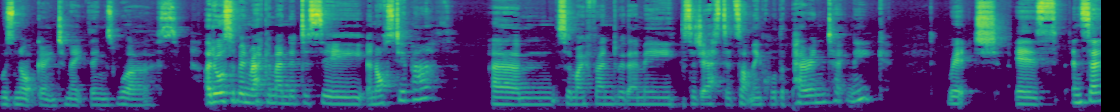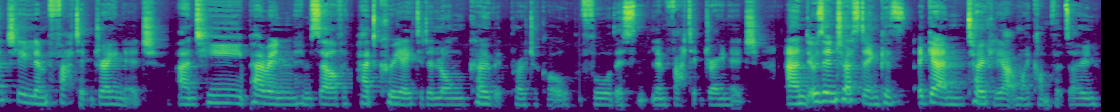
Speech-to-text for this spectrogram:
was not going to make things worse. I'd also been recommended to see an osteopath. Um, so my friend with ME suggested something called the Perrin technique, which is essentially lymphatic drainage. And he, Perrin himself, had created a long COVID protocol for this lymphatic drainage. And it was interesting because, again, totally out of my comfort zone.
